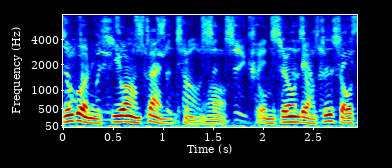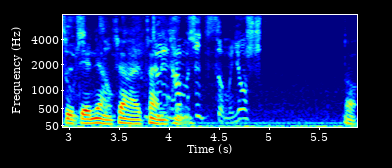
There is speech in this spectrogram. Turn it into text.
如果你希望暂停哦，我们就用两只手指点两下来暂停。他们是怎么用？哦，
